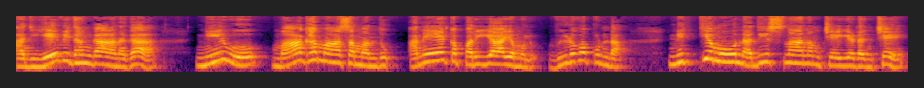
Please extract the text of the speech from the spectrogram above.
అది ఏ విధంగా అనగా నీవు మాఘమాసమందు అనేక పర్యాయములు విడవకుండా నిత్యము నదీ స్నానం చేయడంచే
